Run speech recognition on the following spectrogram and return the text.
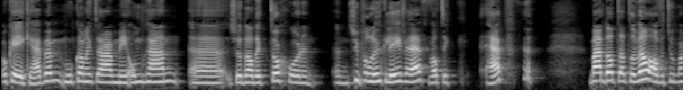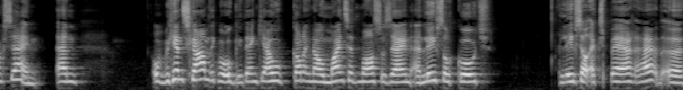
oké, ik heb hem. Hoe kan ik daarmee omgaan? Uh, zodat ik toch gewoon een, een superleuk leven heb, wat ik heb. maar dat dat er wel af en toe mag zijn. En op het begin schaamde ik me ook. Ik denk, ja, hoe kan ik nou mindset master zijn en leefstijlcoach, leefstijl-expert, hè? Uh,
